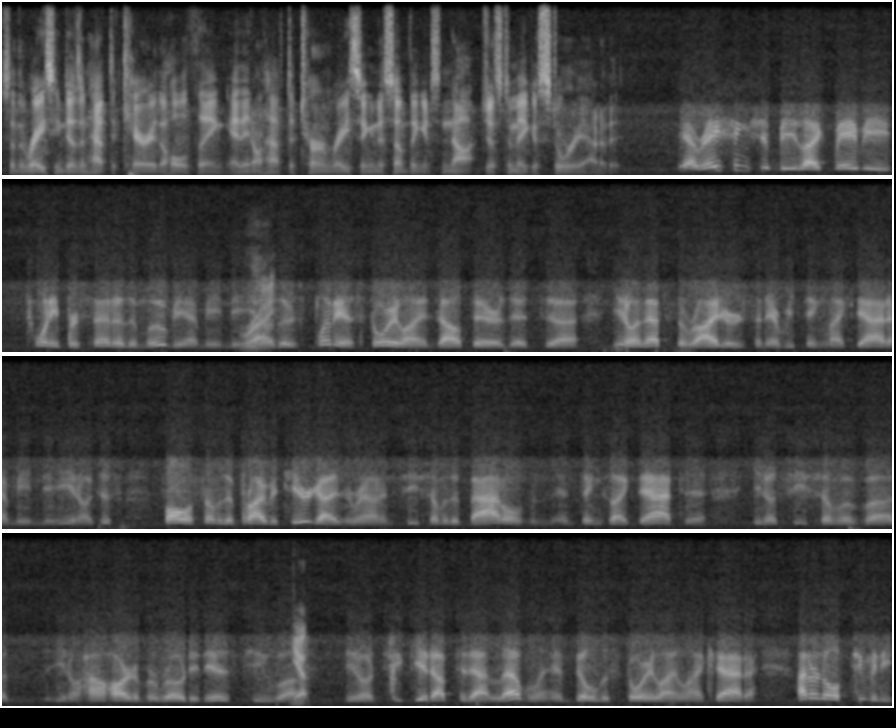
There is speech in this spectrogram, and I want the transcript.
So the racing doesn't have to carry the whole thing, and they don't have to turn racing into something it's not just to make a story out of it. Yeah, racing should be like maybe 20% of the movie. I mean, you know, there's plenty of storylines out there that, uh, you know, and that's the riders and everything like that. I mean, you know, just follow some of the privateer guys around and see some of the battles and, and things like that. To, you know, see some of, uh, you know, how hard of a road it is to, uh, Yep. you know, to get up to that level and build a storyline like that. I don't know if too many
